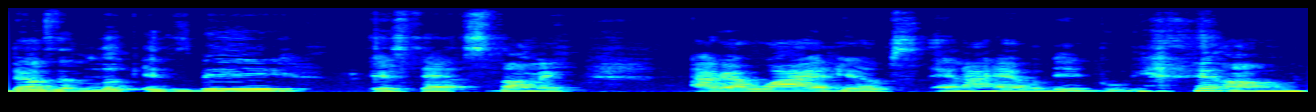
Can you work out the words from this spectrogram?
doesn't look as big. It's that stomach. I got wide hips and I have a big booty. um,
